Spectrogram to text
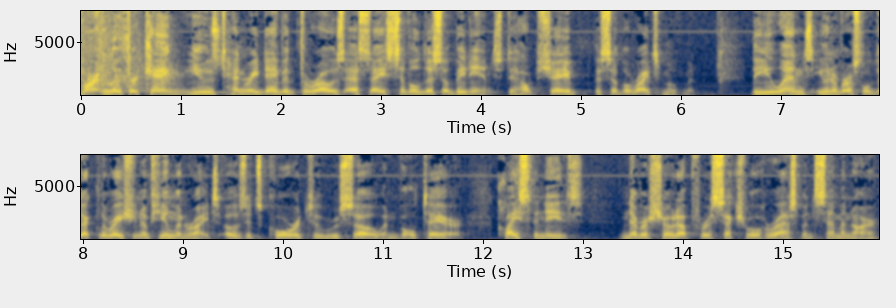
Martin Luther King used Henry David Thoreau's essay Civil Disobedience to help shape the civil rights movement. The UN's Universal Declaration of Human Rights owes its core to Rousseau and Voltaire. Cleisthenes never showed up for a sexual harassment seminar.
